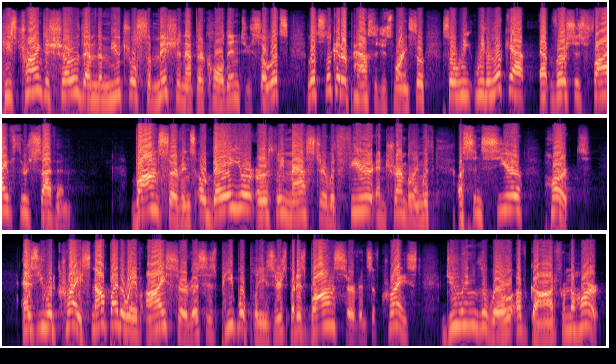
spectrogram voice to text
He's trying to show them the mutual submission that they're called into. So let's, let's look at our passage this morning. So, so we, we look at, at verses 5 through 7. Bondservants, obey your earthly master with fear and trembling, with a sincere heart, as you would Christ, not by the way of eye service as people pleasers, but as bondservants of Christ, doing the will of God from the heart.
